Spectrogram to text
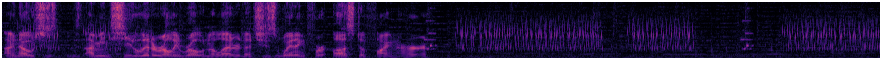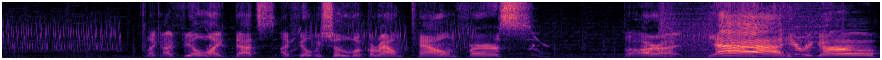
I know she's. I mean, she literally wrote in a letter that she's waiting for us to find her. Like, I feel like that's... I feel we should look around town first. But, alright. Yeah! Here we go!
